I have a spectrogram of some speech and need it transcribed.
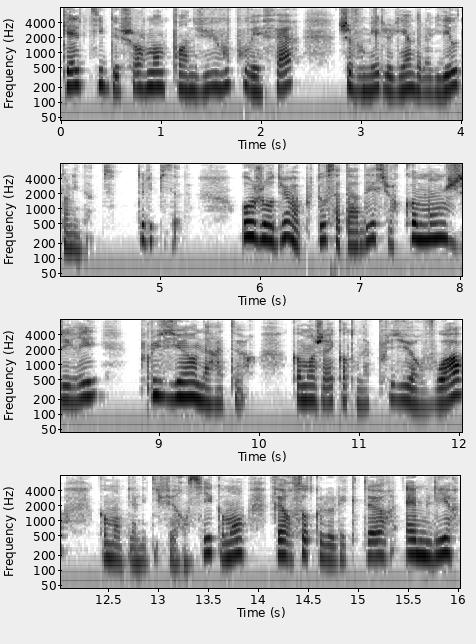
quel type de changement de point de vue vous pouvez faire, je vous mets le lien de la vidéo dans les notes de l'épisode. Aujourd'hui, on va plutôt s'attarder sur comment gérer plusieurs narrateurs, comment gérer quand on a plusieurs voix, comment bien les différencier, comment faire en sorte que le lecteur aime lire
